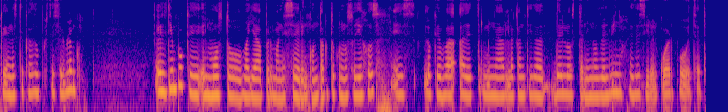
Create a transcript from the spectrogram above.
que en este caso pues es el blanco. El tiempo que el mosto vaya a permanecer en contacto con los ollejos es lo que va a determinar la cantidad de los taninos del vino, es decir, el cuerpo, etc.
